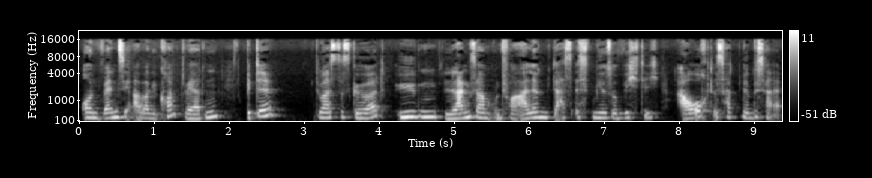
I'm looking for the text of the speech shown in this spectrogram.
Und wenn sie aber gekonnt werden, bitte, du hast es gehört, üben langsam und vor allem, das ist mir so wichtig, auch, das hatten wir bisher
